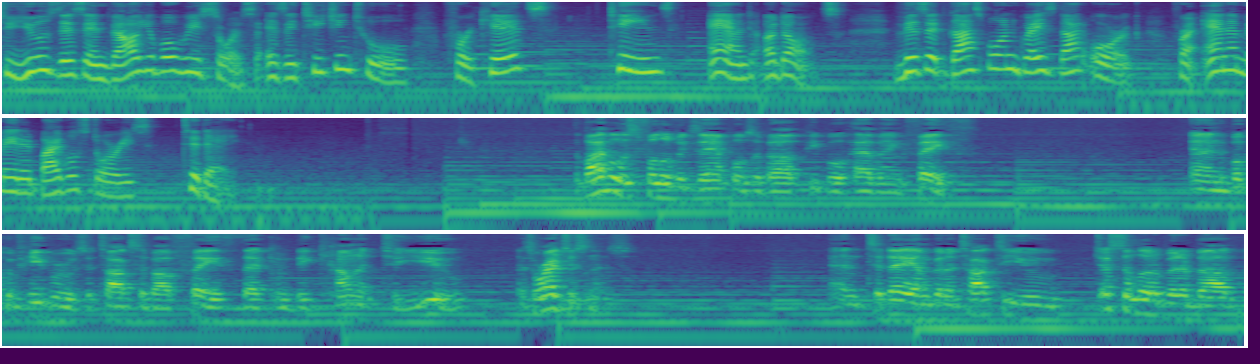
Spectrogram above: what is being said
to use this invaluable resource as a teaching tool for kids, teens, and adults. Visit gospelandgrace.org for animated Bible stories today. The Bible is full of examples about people having faith. And in the book of Hebrews, it talks about faith that can be counted to you as righteousness. And today I'm going to talk to you just a little bit about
